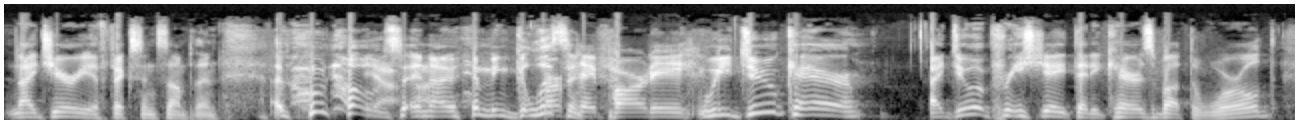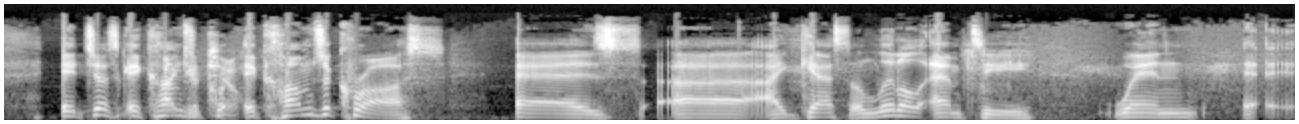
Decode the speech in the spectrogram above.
Nigeria fixing something. Who knows? Yeah, and I, I mean, listen, birthday party. We do care. I do appreciate that he cares about the world. It just it comes ac- it comes across as uh, I guess a little empty when eh, eh,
